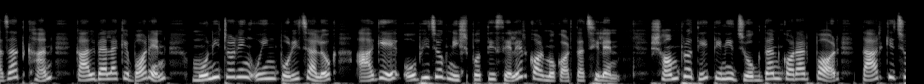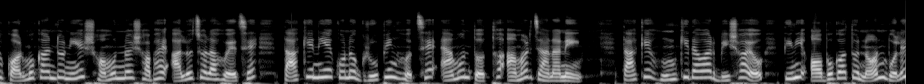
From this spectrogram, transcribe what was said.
আজাদ খান কালবেলাকে বলেন, মনিটরিং উইং পরিচালক আগে অভিযোগ নিষ্পত্তি সেলের কর্মকর্তা ছিলেন। সম্প্রতি তিনি যোগদান করার পর তার কিছু কর্মকাণ্ড নিয়ে সমন্বয় সভায় আলোচনা হয়েছে। তাকে নিয়ে কোনো গ্রুপিং হচ্ছে এমন তথ্য আমার জানা নেই। তাকে হুমকি দেওয়ার বিষয়েও তিনি অবগত নন বলে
